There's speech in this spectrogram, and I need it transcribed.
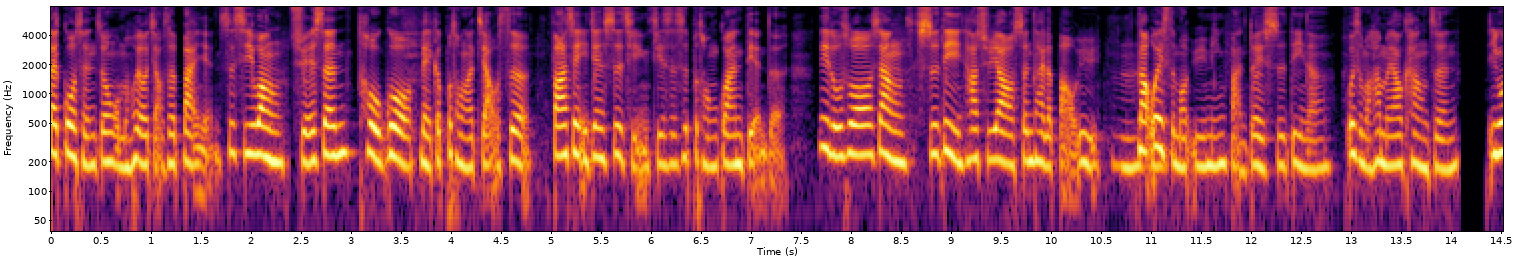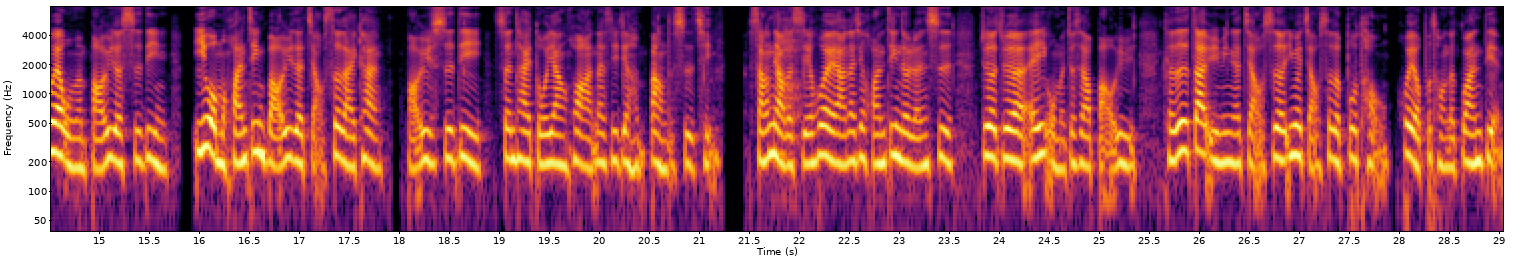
在过程中我们会有角色扮演，是希望学生透过每个不同的角色，发现一件事情其实是不同观点的。例如说，像湿地，它需要生态的保育，嗯，那为什么渔民反对湿地呢？为什么他们要抗争？因为我们保育的湿地，以我们环境保育的角色来看，保育湿地生态多样化，那是一件很棒的事情。赏鸟的协会啊，那些环境的人士，就觉得，哎，我们就是要保育。可是，在渔民的角色，因为角色的不同，会有不同的观点。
